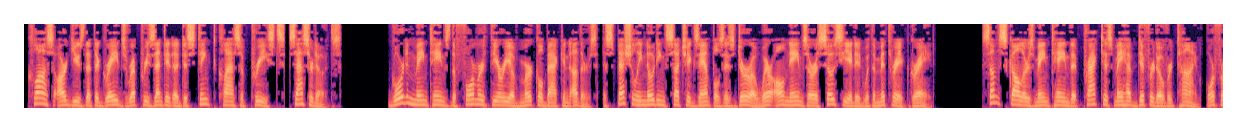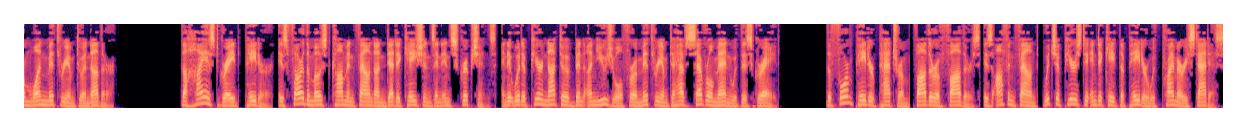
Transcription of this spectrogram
Clauss argues that the grades represented a distinct class of priests, sacerdotes. Gordon maintains the former theory of Merkelbach and others, especially noting such examples as Dura where all names are associated with a Mithraic grade. Some scholars maintain that practice may have differed over time, or from one Mithraeum to another. The highest grade, pater, is far the most common found on dedications and inscriptions, and it would appear not to have been unusual for a Mithraeum to have several men with this grade. The form pater patrum father of fathers is often found, which appears to indicate the pater with primary status.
